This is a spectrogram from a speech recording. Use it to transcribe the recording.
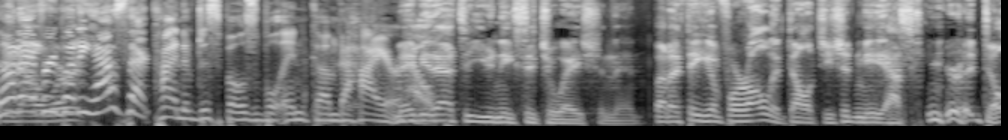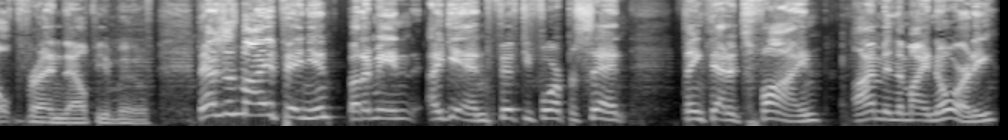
Not You know, everybody has that kind of disposable income to hire Maybe help. that's a unique situation then. But I think if we're all adults, you shouldn't be asking your adult friend to help you move. That's just my opinion. But I mean, again, 54% think that it's fine. I'm in the minority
